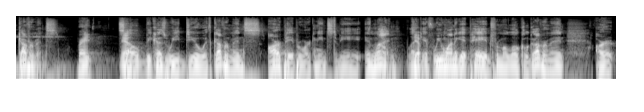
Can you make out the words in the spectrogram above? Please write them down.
governments. right So because we deal with governments, our paperwork needs to be in line. Like Yep. if we want to get paid from a local government, our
